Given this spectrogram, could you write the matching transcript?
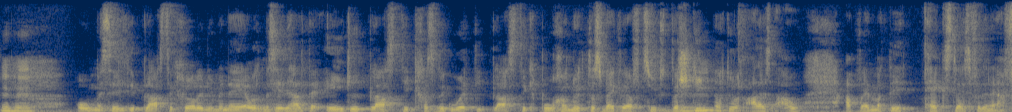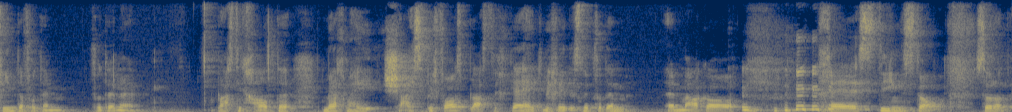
Mhm. Und man soll die Plastikröhrchen nicht mehr nehmen, oder man soll halt den Edelplastik, also den guten Plastik brauchen, nicht das Wegwerfzeug. Mhm. Das stimmt natürlich alles auch. Aber wenn man den Text liest von den Erfindern von, dem, von diesen Plastikkarten, merkt man, hey, scheiße, bevor es Plastik gegeben hat, wir reden jetzt nicht von dem äh, maga dings da, sondern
